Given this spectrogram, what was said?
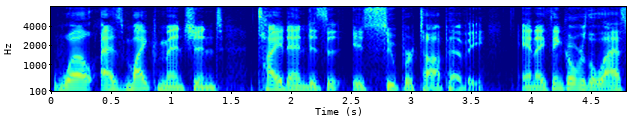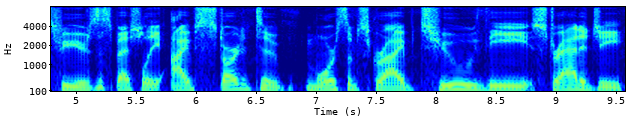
Well, as Mike mentioned, tight end is is super top heavy. And I think over the last few years, especially, I've started to more subscribe to the strategy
